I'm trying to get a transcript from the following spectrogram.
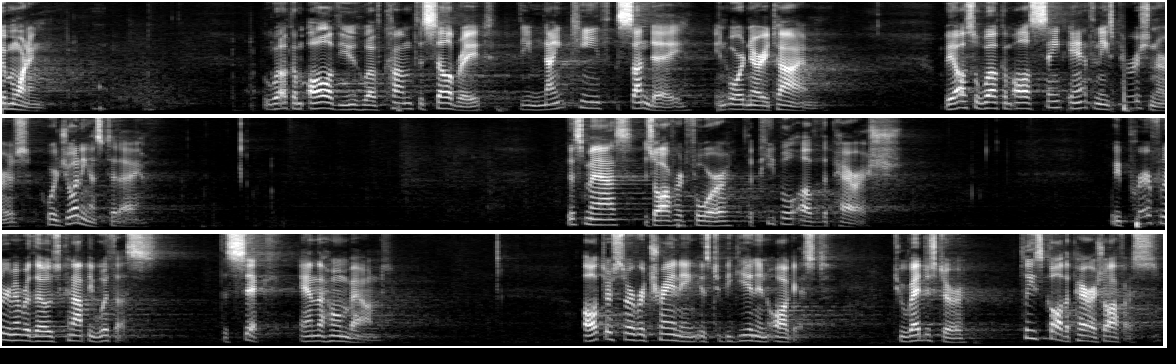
Good morning. We welcome all of you who have come to celebrate the 19th Sunday in Ordinary Time. We also welcome all St. Anthony's parishioners who are joining us today. This Mass is offered for the people of the parish. We prayerfully remember those who cannot be with us, the sick and the homebound. Altar server training is to begin in August. To register, please call the parish office.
